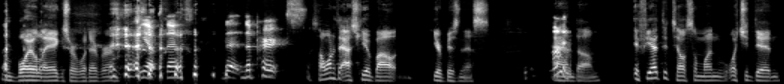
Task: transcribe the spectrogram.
or boil eggs or whatever. Yep, that's the the perks. So I wanted to ask you about your business, Fun. and um, if you had to tell someone what you did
